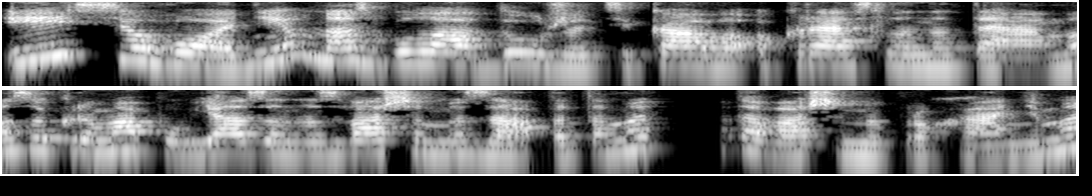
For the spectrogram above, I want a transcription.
І сьогодні у нас була дуже цікава окреслена тема, зокрема пов'язана з вашими запитами та вашими проханнями.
